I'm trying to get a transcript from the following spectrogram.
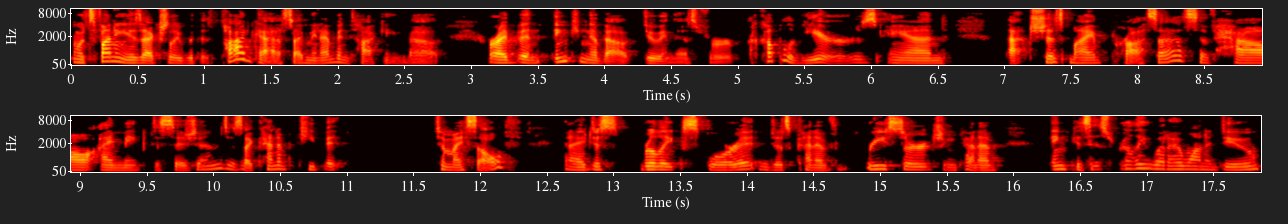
what's funny is actually with this podcast, I mean, I've been talking about or I've been thinking about doing this for a couple of years and that's just my process of how I make decisions is I kind of keep it to myself and I just really explore it and just kind of research and kind of think is this really what I want to do?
